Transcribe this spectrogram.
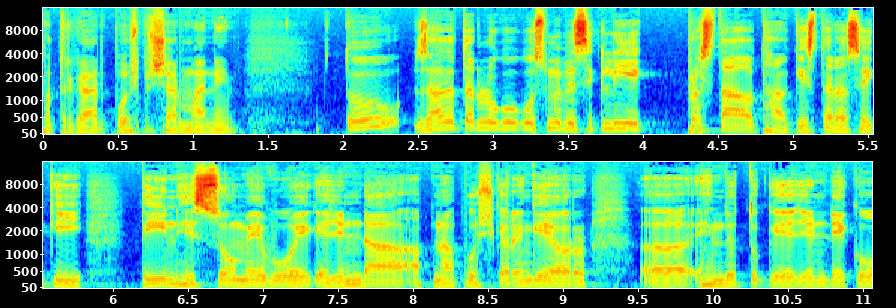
पत्रकार पुष्प शर्मा ने। तो ज़्यादातर लोगों को उसमें बेसिकली एक प्रस्ताव था किस तरह से कि तीन हिस्सों में वो एक एजेंडा अपना पुश करेंगे और हिंदुत्व के एजेंडे को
